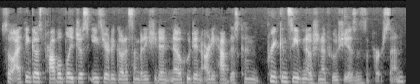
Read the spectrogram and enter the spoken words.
So I think it was probably just easier to go to somebody she didn't know who didn't already have this con- preconceived notion of who she is as a person.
